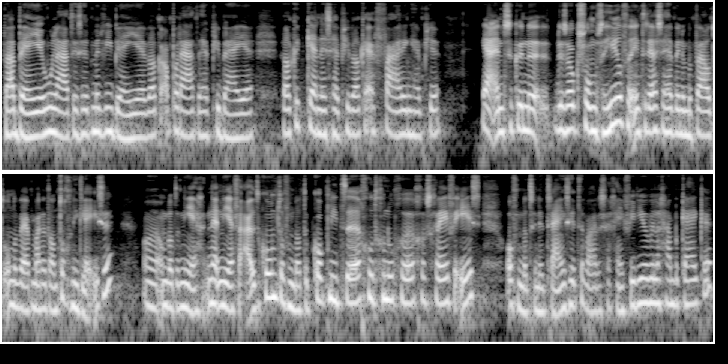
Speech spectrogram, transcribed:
Waar ben je? Hoe laat is het? Met wie ben je? Welke apparaten heb je bij je? Welke kennis heb je? Welke ervaring heb je? Ja, en ze kunnen dus ook soms heel veel interesse hebben in een bepaald onderwerp, maar het dan toch niet lezen. Eh, omdat het niet net niet even uitkomt, of omdat de kop niet eh, goed genoeg geschreven is. Of omdat ze in de trein zitten waar ze geen video willen gaan bekijken.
